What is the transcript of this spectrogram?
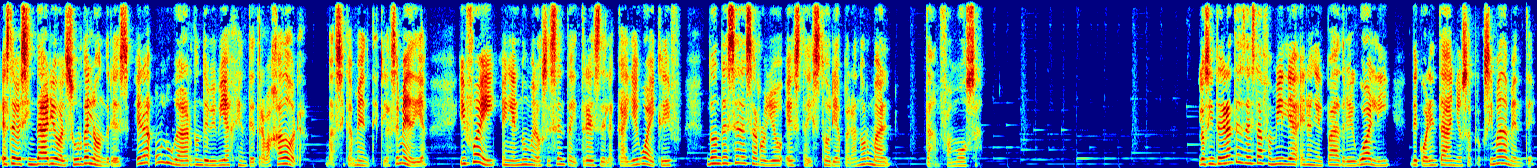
Este vecindario al sur de Londres era un lugar donde vivía gente trabajadora, básicamente clase media, y fue ahí, en el número 63 de la calle Wycliffe, donde se desarrolló esta historia paranormal tan famosa. Los integrantes de esta familia eran el padre Wally, de 40 años aproximadamente,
